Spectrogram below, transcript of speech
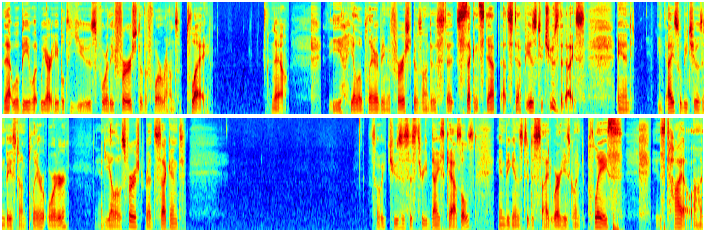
That will be what we are able to use for the first of the four rounds of play. Now, the yellow player being the first goes on to the st second step. That step is to choose the dice. And the dice will be chosen based on player order. And yellow's first, red second. So he chooses his three dice castles and begins to decide where he's going to place his tile on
